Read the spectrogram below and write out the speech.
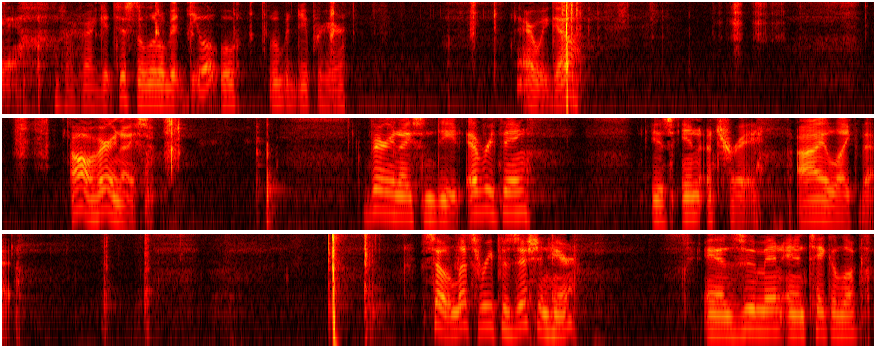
Okay, if I get just a little bit, oh, oh, a little bit deeper here. There we go. Oh, very nice. Very nice indeed. Everything is in a tray. I like that. So let's reposition here and zoom in and take a look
